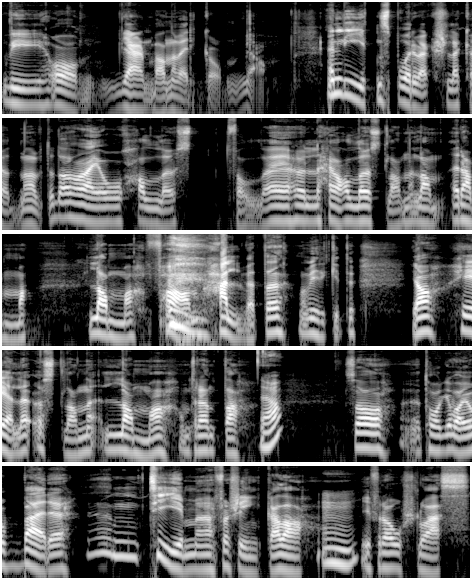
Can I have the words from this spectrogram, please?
Vy og Jernbaneverket og ja. En liten sporveksel er kødd med, vet du. Da er jo halve Østfold Halve Østlandet lam, ramma. Lamma. Faen. helvete. Nå virket du Ja, hele Østlandet lamma omtrent, da. Ja. Så eh, toget var jo bare en time forsinka, da, Mm. Fra Oslo S.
